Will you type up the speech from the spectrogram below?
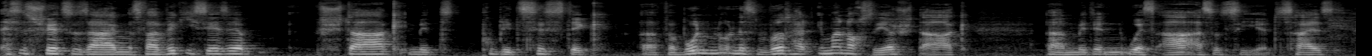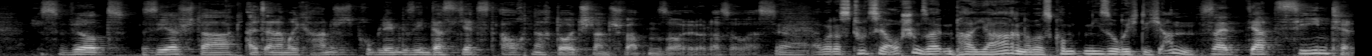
Es ist schwer zu sagen. Es war wirklich sehr, sehr stark mit Publizistik äh, verbunden und es wird halt immer noch sehr stark äh, mit den USA assoziiert. Das heißt, es wird sehr stark als ein amerikanisches Problem gesehen, das jetzt auch nach Deutschland schwappen soll oder sowas. Ja, aber das tut es ja auch schon seit ein paar Jahren, aber es kommt nie so richtig an. Seit Jahrzehnten.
